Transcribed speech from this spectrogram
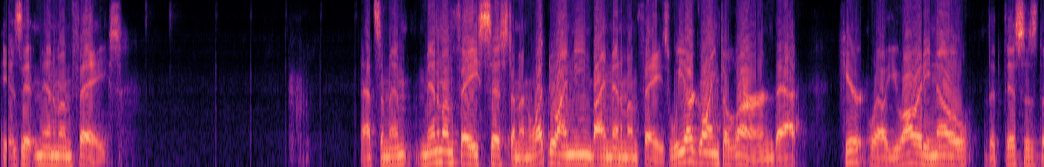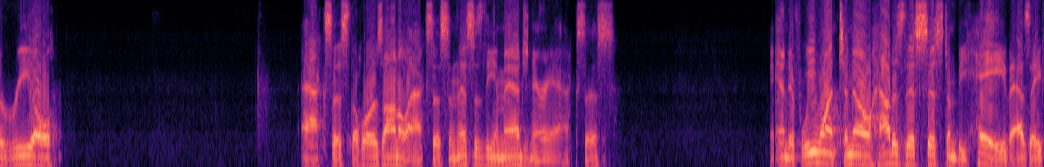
Is it minimum phase? That's a minimum phase system. And what do I mean by minimum phase? We are going to learn that here, well, you already know that this is the real axis, the horizontal axis, and this is the imaginary axis. And if we want to know how does this system behave as a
